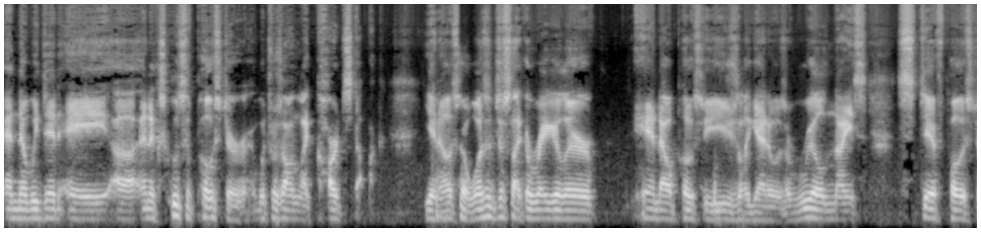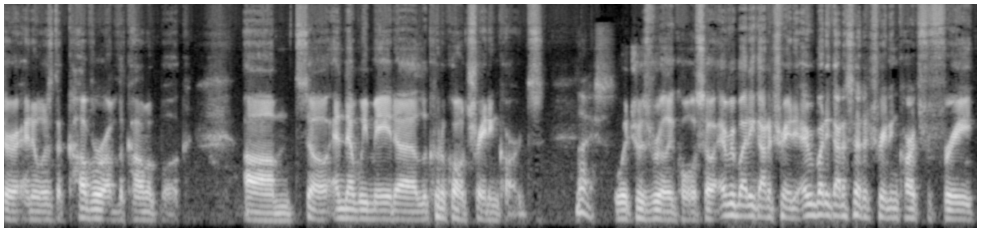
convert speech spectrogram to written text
and then we did a uh, an exclusive poster which was on like cardstock, you know, so it wasn't just like a regular handout poster you usually get. It was a real nice stiff poster, and it was the cover of the comic book. Um, so and then we made uh, Lacuna Coil trading cards Nice. which was really cool. So everybody got a trade. Everybody got a set of trading cards for free,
